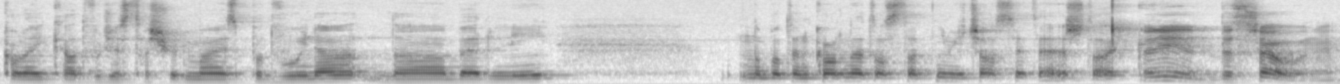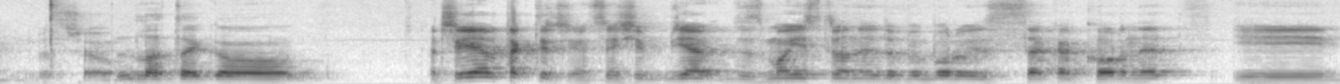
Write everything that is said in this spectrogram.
kolejka 27 jest podwójna dla Berli. No bo ten kornet ostatnimi czasy też tak. No nie, bez szału, nie? Bez szału. Dlatego Znaczy ja taktycznie, w sensie ja, z mojej strony do wyboru jest Saka Kornet i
